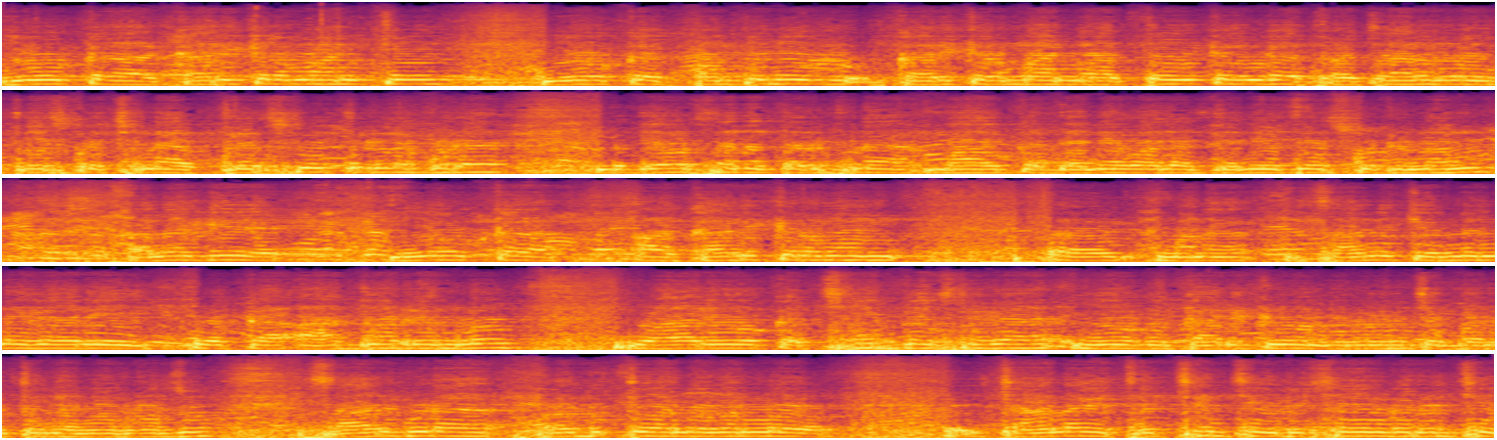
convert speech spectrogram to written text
ఈ యొక్క కార్యక్రమానికి యొక్క పంపిణీ కార్యక్రమాన్ని అత్యధికంగా ప్రచారంలో తీసుకొచ్చిన ప్రెస్ మిత్రులకు కూడా దేవస్థానం తరఫున మా యొక్క ధన్యవాదాలు తెలియజేసుకుంటున్నాము. అలాగే ఈ యొక్క ఆ కార్యక్రమం మన స్థానిక ఎమ్మెల్యే గారి యొక్క ఆధ్వర్యంలో వారి యొక్క చీఫ్ గెస్ట్గా ఈ యొక్క కార్యక్రమం నిర్వహించబడుతున్నది ఈ రోజు. సార్ కూడా ప్రభుత్వ లెవెల్లో చాలా చర్చించి విషయం గురించి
